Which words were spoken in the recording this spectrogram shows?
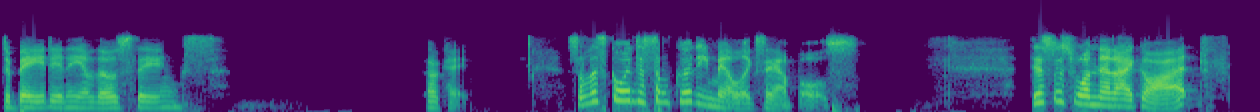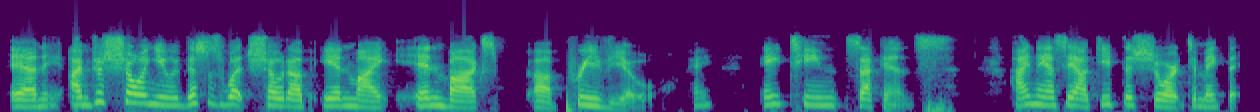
debate any of those things? Okay, so let's go into some good email examples. This is one that I got, and I'm just showing you, this is what showed up in my inbox uh, preview, okay? 18 seconds. Hi, Nancy, I'll keep this short to make the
